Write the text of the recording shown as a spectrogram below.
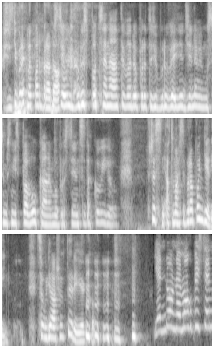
už ti bude klepat brada. Prostě už budu spocená, ty vado, protože budu vědět, že nevím, musím sníst pavouka nebo prostě něco takového. Přesně, a to máš teprve pondělí. Co uděláš úterý, jako? Jendo, nemohl by sem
